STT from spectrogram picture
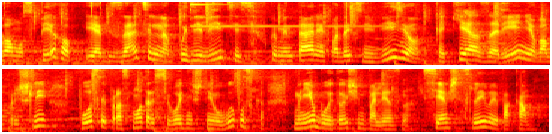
вам успехов и обязательно поделитесь в комментариях под этим видео, какие озарения вам пришли после просмотра сегодняшнего выпуска. Мне будет очень полезно. Всем счастливо и пока!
